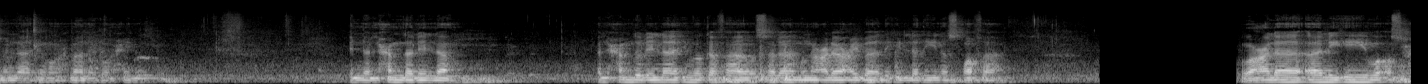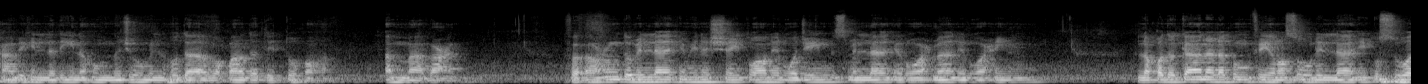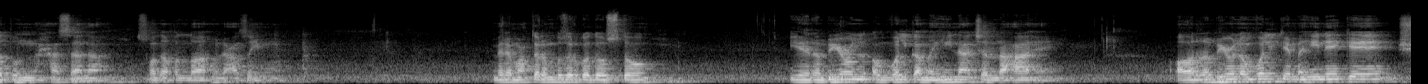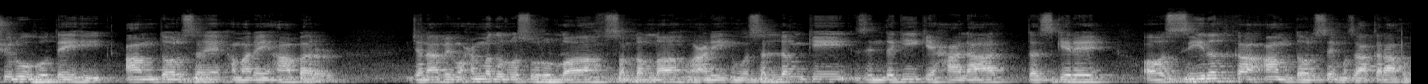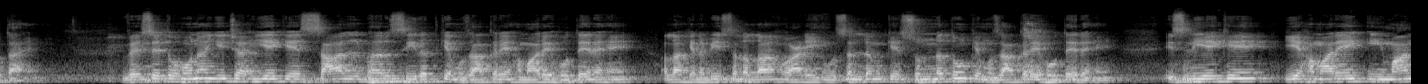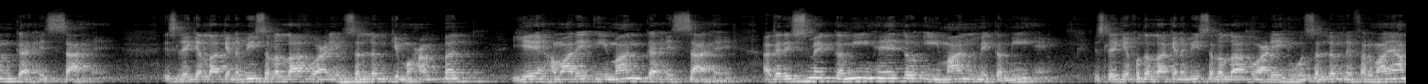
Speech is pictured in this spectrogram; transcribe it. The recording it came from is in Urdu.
بسم الله الرحمن الرحيم. إن الحمد لله الحمد لله وكفى وسلام على عباده الذين اصطفى وعلى آله وأصحابه الذين هم نجوم الهدى وقادة التقى. أما بعد، فأعوذ بالله من الشيطان الرجيم. بسم الله الرحمن الرحيم. لقد كان لكم في رسول الله أسوة حسنة. صدق اللہ العظیم. میرے محترم بزرگ و دوستو، یہ ربیع الاول کا مہینہ چل رہا ہے اور ربیع الاول کے مہینے کے شروع ہوتے ہی عام طور سے ہمارے یہاں پر جناب محمد الرسول اللہ صلی اللہ علیہ وسلم کی زندگی کے حالات، تذکرے اور سیرت کا عام طور سے مذاکرہ ہوتا ہے۔ ویسے تو ہونا یہ چاہیے کہ سال بھر سیرت کے مذاکرے ہمارے ہوتے رہیں، اللہ کے نبی صلی اللہ علیہ وسلم کے سنتوں کے مذاکرے ہوتے رہیں۔ اس لیے کہ یہ ہمارے ایمان کا حصہ ہے۔ اس لیے کہ اللہ کے نبی صلی اللہ علیہ وسلم کی محبت یہ ہمارے ایمان کا حصہ ہے۔ اگر اس میں کمی ہے تو ایمان میں کمی ہے۔ اس لیے کہ خود اللہ کے نبی صلی اللہ علیہ وسلم نے فرمایا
